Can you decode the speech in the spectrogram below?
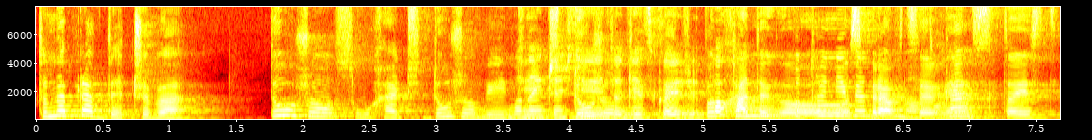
to naprawdę trzeba dużo słuchać, dużo wiedzieć, Bo najczęściej dużo to dziecko wiedzieć, kocha to- tego to nie wiadomo, sprawcę, tak. więc to jest.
